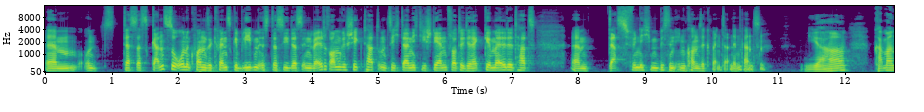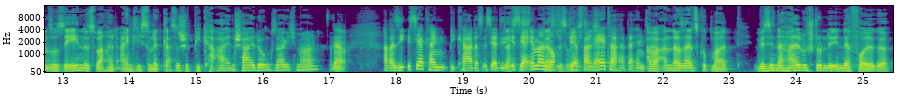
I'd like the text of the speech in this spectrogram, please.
Ähm, und dass das ganz so ohne Konsequenz geblieben ist, dass sie das in den Weltraum geschickt hat und sich da nicht die Sternenflotte direkt gemeldet hat, ähm, das finde ich ein bisschen inkonsequent an dem Ganzen. Ja, kann man so sehen. Es war halt eigentlich so eine klassische Picard-Entscheidung, sage ich mal. Ja. Aber sie ist ja kein Picard, das ist ja, die ist, ist, ja immer noch der richtig. Verräter dahinter. Aber andererseits, guck mal, wir sind eine halbe Stunde in der Folge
